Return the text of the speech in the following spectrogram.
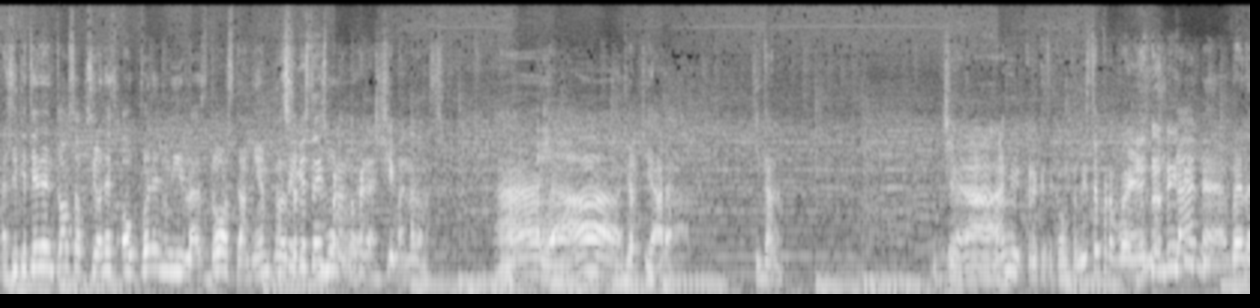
Así que tienen dos opciones o pueden unir las dos también. No sé, yo estoy esperando ver a Shiva, nada más. Ah, ya, yo Kiara. Kitana. Ya, creo que te confundiste, pero bueno. Kitana. Bueno,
